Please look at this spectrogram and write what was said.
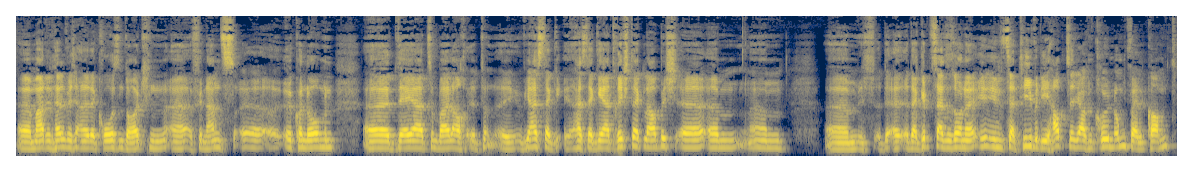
Äh, Martin Hellwig, einer der großen deutschen äh, Finanzökonomen, äh, der ja zum Beispiel auch, äh, wie heißt der, heißt der Gerhard Richter, glaube ich, äh, ähm, ähm, ähm ich, da, da gibt's also so eine Initiative, die hauptsächlich aus dem grünen Umfeld kommt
